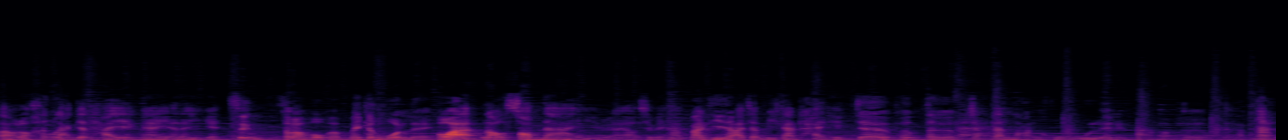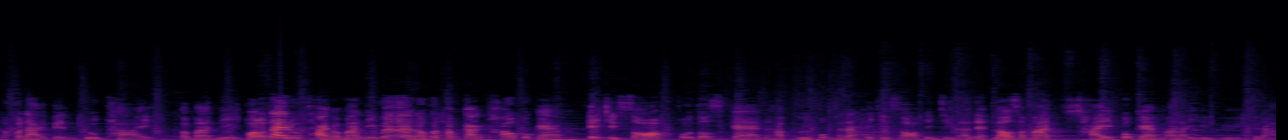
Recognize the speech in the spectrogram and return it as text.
อ้าวแล้วข้างหลังจะถ่ายยังไงอะไรอย่างเงี้ยซึ่งสำหรับผมก็ไม่กังวลเลย เพราะว่าเราซ่อมได้อยู่แล้วใช่ไหมครับบางทีเราอาจจะมีการถ่ายเท็กเจอร์เพิ่มเติมจากด้านหลังหูหรืออะไรต่างๆ นะครับอะเราก็ได้เป็นรูปถ่ายประมาณนี้พอเราได้รูปถ่ายประมาณนี้มา เราก็ทำการเข้าโปรแกรม Agisoft Photo Scan นะครับคือผมถนัด Agisoft จริงๆแล้วเนี่ยเราสามารถใช้โปรแกรมอะไรอื่น ๆ ก็ได้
